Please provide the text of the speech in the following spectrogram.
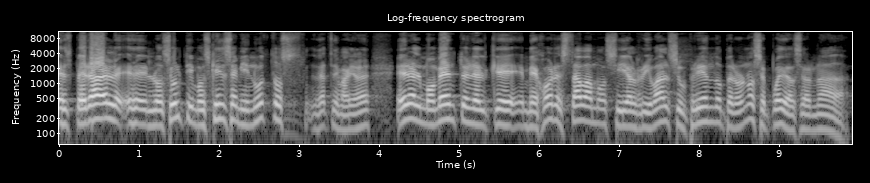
esperar eh, los últimos 15 minutos, era el momento en el que mejor estábamos y el rival sufriendo, pero no se puede hacer nada.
